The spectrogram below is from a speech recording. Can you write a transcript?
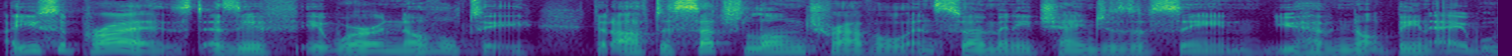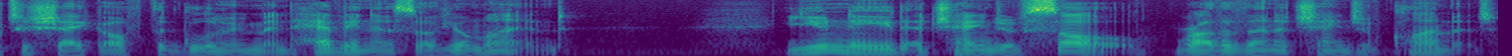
Are you surprised, as if it were a novelty, that after such long travel and so many changes of scene, you have not been able to shake off the gloom and heaviness of your mind? You need a change of soul rather than a change of climate.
